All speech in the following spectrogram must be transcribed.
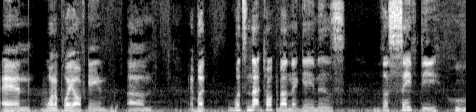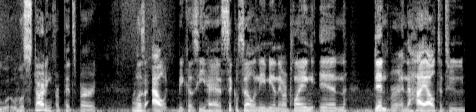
and won a playoff game. Um, but what's not talked about in that game is the safety who was starting for Pittsburgh was out because he has sickle cell anemia and they were playing in Denver and the high altitude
